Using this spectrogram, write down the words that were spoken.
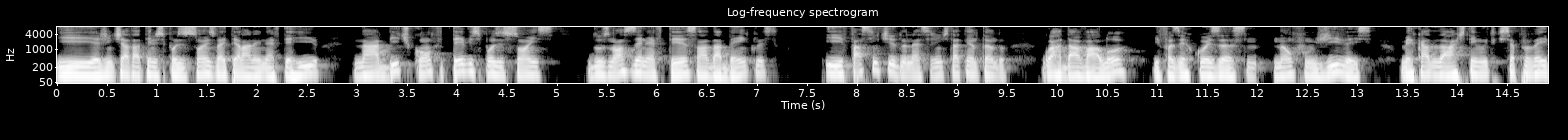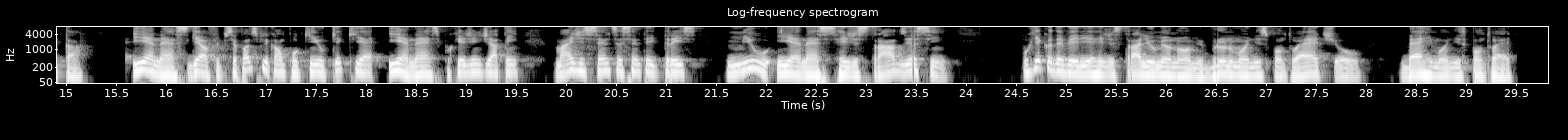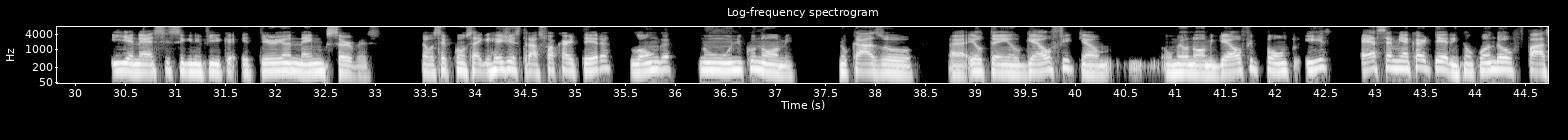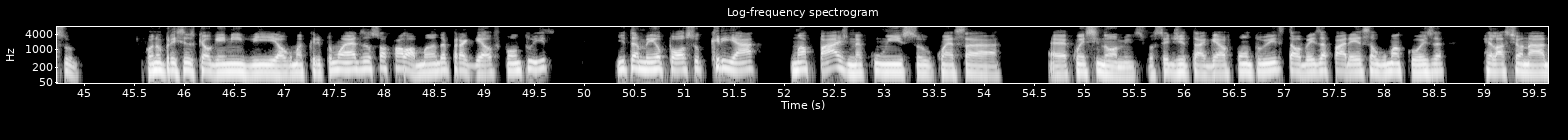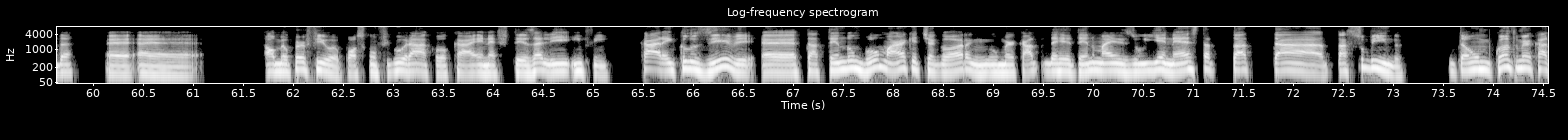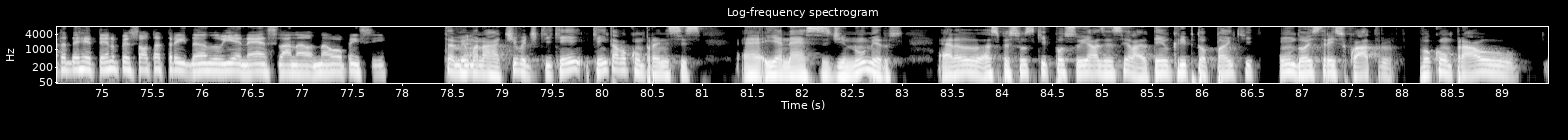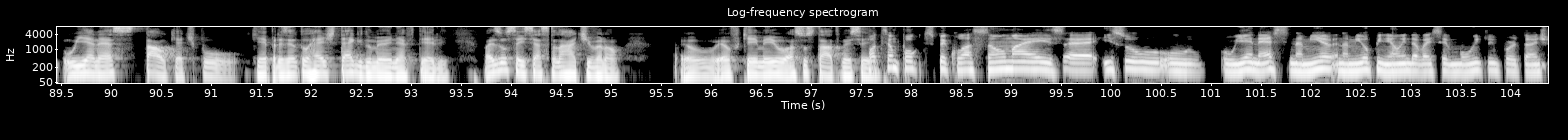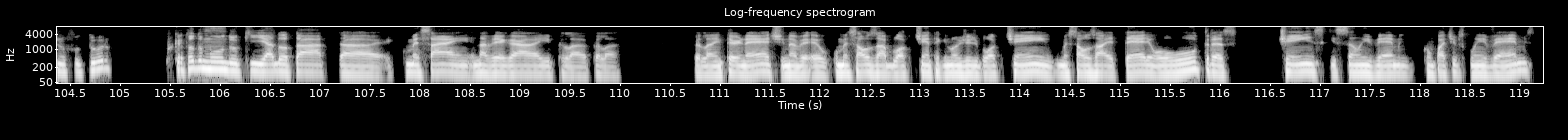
E a gente já está tendo exposições, vai ter lá na NFT Rio. Na BitConf teve exposições dos nossos NFTs lá da Bankless. E faz sentido, né? Se a gente está tentando guardar valor e fazer coisas não fungíveis, o mercado da arte tem muito que se aproveitar. INS, Guelph, você pode explicar um pouquinho o que, que é INS? Porque a gente já tem mais de 163 mil INS registrados e assim, por que, que eu deveria registrar ali o meu nome, brunomoniz.et ou brmoniz.et? INS significa Ethereum Name Service. Então você consegue registrar sua carteira longa num único nome. No caso, é, eu tenho Guelph, que é o, meu nome, Guelph.eth. Essa é a minha carteira. Então, quando eu faço, quando eu preciso que alguém me envie alguma criptomoeda, eu só falo, ó, manda para Guelph.eth. E também eu posso criar uma página com isso, com essa é, com esse nome. Se você digitar Guelph.it, talvez apareça alguma coisa relacionada é, é, ao meu perfil. Eu posso configurar, colocar NFTs ali, enfim. Cara, inclusive, é, tá tendo um bull market agora, o mercado tá derretendo, mas o INS tá, tá, tá, tá subindo. Então, enquanto o mercado tá derretendo, o pessoal tá tradando o INS lá na, na OpenSea. Também é. uma narrativa de que quem, quem tava comprando esses é, INS de números eram as pessoas que possuíam, às vezes, sei lá, eu tenho CryptoPunk 1, 2, 3, 4, vou comprar o, o INS tal, que é tipo, que representa o hashtag do meu NFT ali. Mas não sei se é essa narrativa não. Eu, eu fiquei meio assustado com isso aí. Pode ser um pouco de especulação, mas é, isso, o, o INS, na minha, na minha opinião, ainda vai ser muito importante no futuro, porque todo mundo que adotar, uh, começar a navegar aí pela, pela, pela internet, eu começar a usar blockchain, tecnologia de blockchain, começar a usar Ethereum ou outras chains que são IVM compatíveis com IVMs,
